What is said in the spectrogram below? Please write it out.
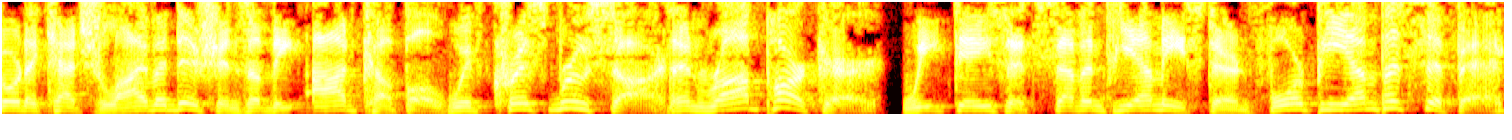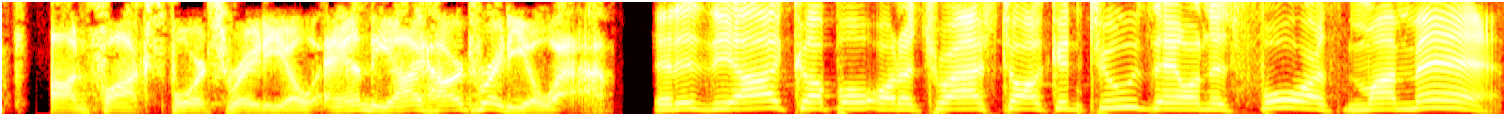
Sure to catch live editions of The Odd Couple with Chris Broussard and Rob Parker. Weekdays at 7 p.m. Eastern, 4 p.m. Pacific on Fox Sports Radio and the iHeartRadio app. It is the odd couple on a trash talking Tuesday on this fourth. My man,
